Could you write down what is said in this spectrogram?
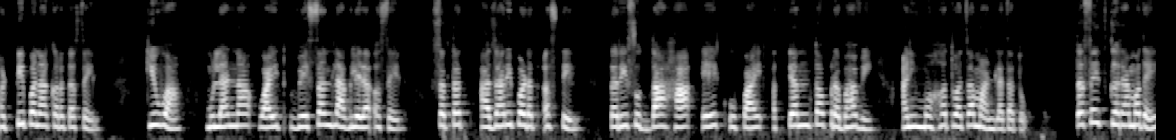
हट्टीपणा करत असेल किंवा मुलांना वाईट व्यसन लागलेलं असेल सतत आजारी पडत असतील तरीसुद्धा हा एक उपाय अत्यंत प्रभावी आणि महत्त्वाचा मानला जातो. तसेच घरामध्ये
